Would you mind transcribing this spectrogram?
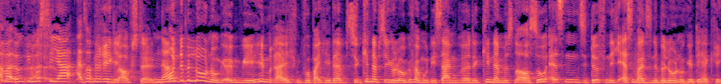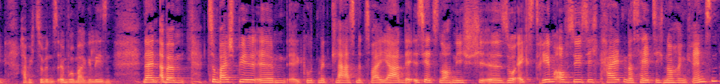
aber irgendwie musst du ja, also eine Regel aufstellen Ne? und eine Belohnung irgendwie hinreichen, wobei jeder Psy- Kinderpsychologe vermutlich sagen würde, Kinder müssen auch so essen, sie dürfen nicht essen, weil sie eine Belohnung hinterher kriegen. Habe ich zumindest irgendwo mal gelesen. Nein, aber ähm, zum Beispiel, ähm, äh, gut, mit Klaas mit zwei Jahren, der ist jetzt noch nicht äh, so extrem auf Süßigkeiten, das hält sich noch in Grenzen.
